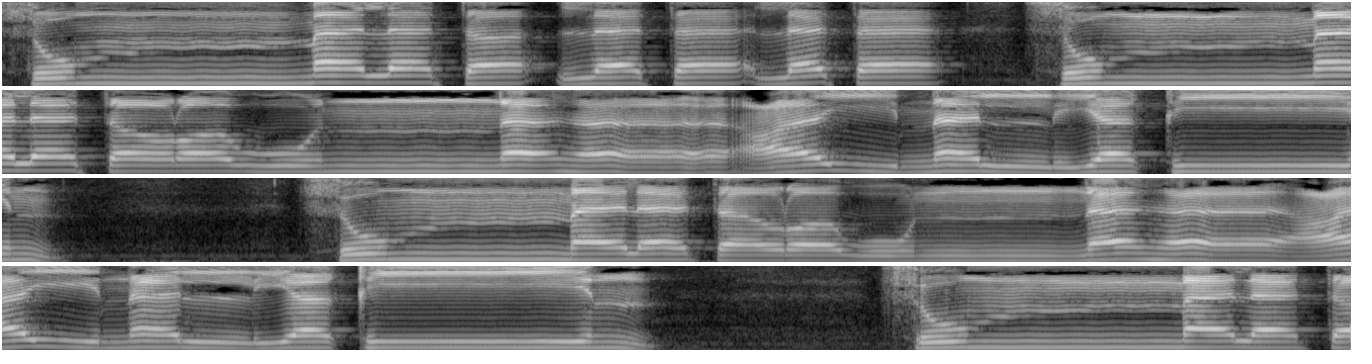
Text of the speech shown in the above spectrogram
ثم لت لت لت ثم لترونها عين اليقين. ثم لترونها عين اليقين. ثم لترونها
